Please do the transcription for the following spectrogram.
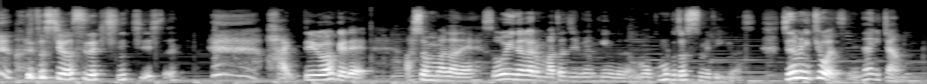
割と幸せな一日でしたね。はい。というわけで、明日もまだね、そう言いながらまた自分キングダム、黙々と進めていきます。ちなみに今日はですね、なぎちゃん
